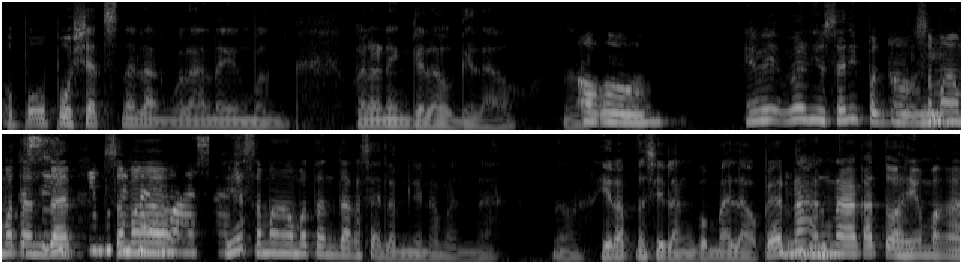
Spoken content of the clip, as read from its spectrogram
Upo-upo shots na lang. Wala na yung mag, wala na yung galaw-galaw. No? Oo. Eh, well, usually pag Oo. sa mga matanda, sa mga yeah, sa mga matanda kasi alam niyo naman na, no. Hirap na silang gumalaw. Pero mm-hmm. na ang nakakatuwa yung mga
